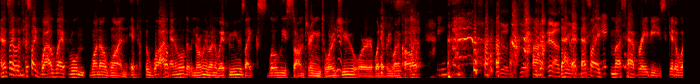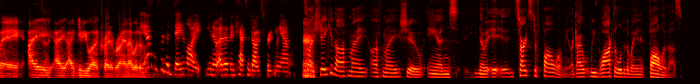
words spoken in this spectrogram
And it's So- like it's like wildlife rule 101. If the wild animal that would normally run away from you is like slowly sauntering towards you or whatever you want to call it, uh, that, that- that's like must have rabies. Get away. I, I I give you a credit, Ryan. I would have. Animals in the daylight, you know, other than cats and dogs, freak me out. So I shake it off my off my shoe, and you know it, it starts to follow me. Like I, we walked a little bit of the way, and it followed us.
